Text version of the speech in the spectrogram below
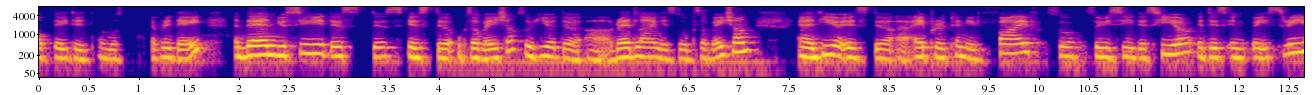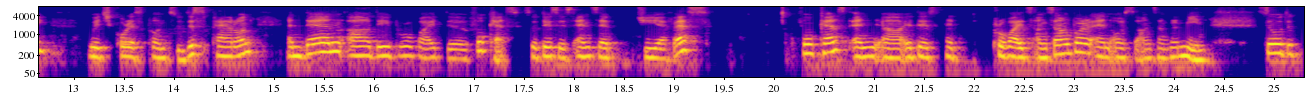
updated almost every day. And then you see this, this is the observation. So here the uh, red line is the observation. And here is the uh, April 25. So, so you see this here, it is in phase three, which corresponds to this pattern. And then uh, they provide the forecast. So this is NCEP GFS forecast, and uh, it is it provides ensemble and also ensemble mean. So the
